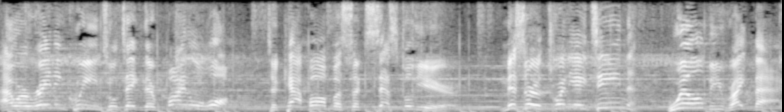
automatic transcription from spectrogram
our reigning queens will take their final walk to cap off a successful year. Miss Earth 2018 will be right back.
